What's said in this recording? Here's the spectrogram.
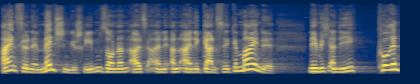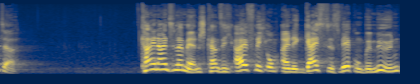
einzelne Menschen geschrieben, sondern als eine, an eine ganze Gemeinde, nämlich an die Korinther. Kein einzelner Mensch kann sich eifrig um eine Geisteswirkung bemühen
